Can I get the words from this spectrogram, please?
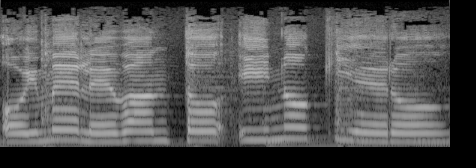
Hoy me levanto y no quiero.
